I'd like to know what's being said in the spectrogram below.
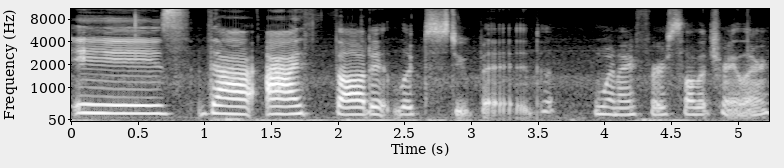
is that I thought it looked stupid when I first saw the trailer.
